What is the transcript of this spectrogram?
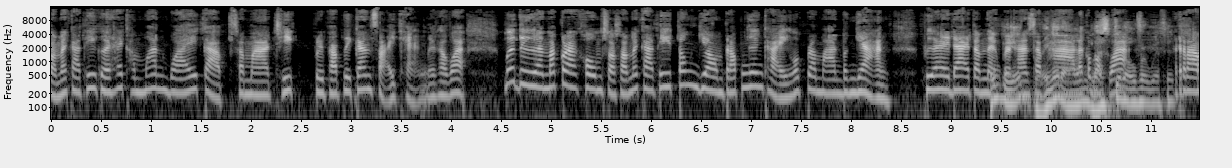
สแมคคาร์ธีเคยให้คำมั่นไว้กับสมาชิกริพับลิกันสายแข็งนะคะว่า เมื่อเดือนมกราคม สสแมกกาที่ต้องยอมรับเงื่อนไขงบประมาณบางอย่าง เพื่อให้ได้ตำแหน่งประธานสภาแล้วก็บอกว่า เรา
